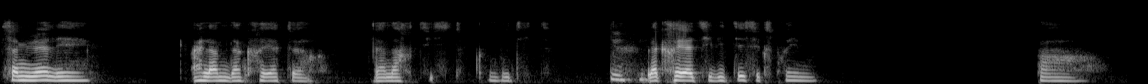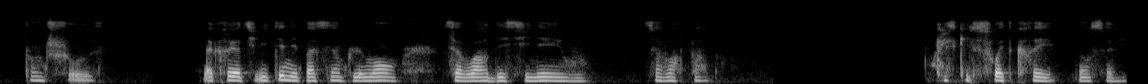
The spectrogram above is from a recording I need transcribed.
Samuel est à l'âme d'un créateur, d'un artiste, comme vous dites. La créativité s'exprime par tant de choses. La créativité n'est pas simplement savoir dessiner ou savoir peindre. Qu'est-ce qu'il souhaite créer? Dans sa vie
